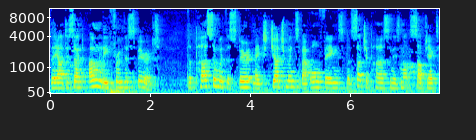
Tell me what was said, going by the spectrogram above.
they are discerned only through the Spirit. The person with the Spirit makes judgments about all things, but such a person is not subject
